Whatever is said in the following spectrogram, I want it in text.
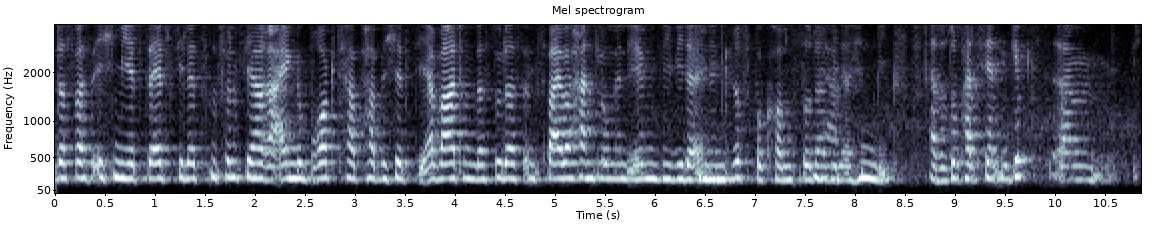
das, was ich mir jetzt selbst die letzten fünf Jahre eingebrockt habe, habe ich jetzt die Erwartung, dass du das in zwei Behandlungen irgendwie wieder in den Griff bekommst oder ja. wieder hinbiegst. Also so Patienten gibt es. Ähm, ich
